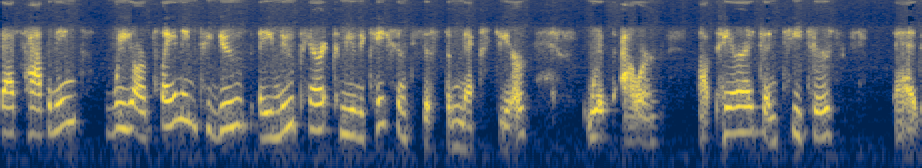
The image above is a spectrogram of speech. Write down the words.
that's happening. We are planning to use a new parent communication system next year with our parents and teachers. And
